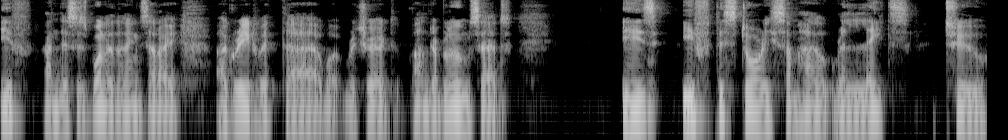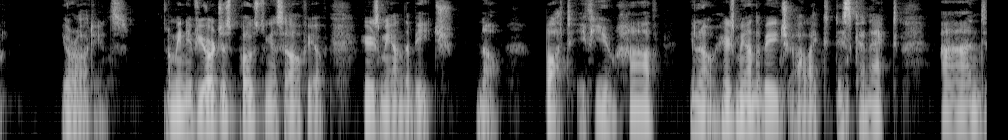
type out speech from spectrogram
if, and this is one of the things that I agreed with uh, what Richard van der Blom said, is if the story somehow relates to your audience. I mean, if you're just posting a selfie of, here's me on the beach, no. But if you have, you know, here's me on the beach, I like to disconnect. And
